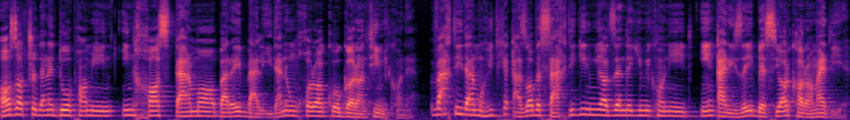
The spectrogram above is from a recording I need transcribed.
آزاد شدن دوپامین این خاص در ما برای بلعیدن اون خوراک رو گارانتی می‌کنه. وقتی در محیطی که غذا به سختی گیر میاد زندگی می‌کنید این غریزه بسیار کارآمدیه.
